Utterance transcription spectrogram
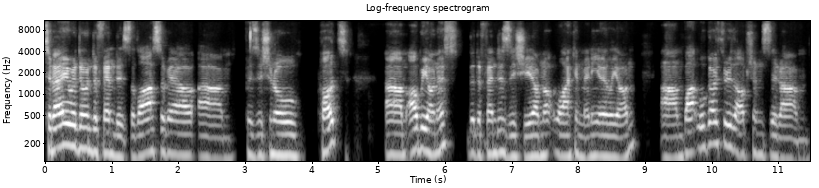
Today we're doing defenders, the last of our um, positional pods. Um, I'll be honest, the defenders this year, I'm not liking many early on, um, but we'll go through the options that um,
